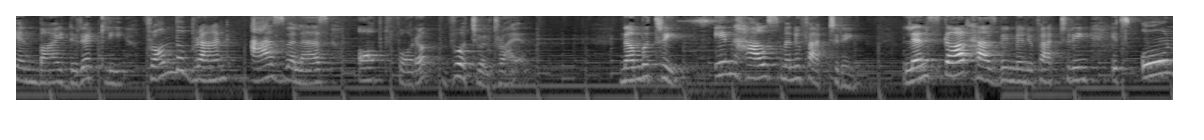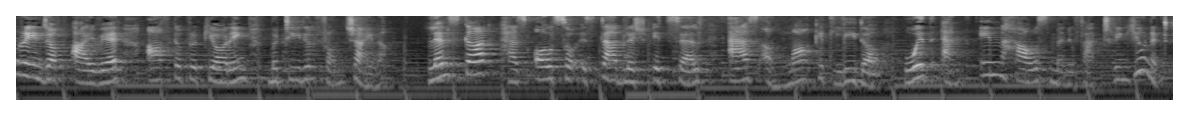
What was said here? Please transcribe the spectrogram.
can buy directly from the brand as well as opt for a virtual trial. Number 3 in house manufacturing. Lenskart has been manufacturing its own range of eyewear after procuring material from China. Lenskart has also established itself as a market leader with an in house manufacturing unit.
